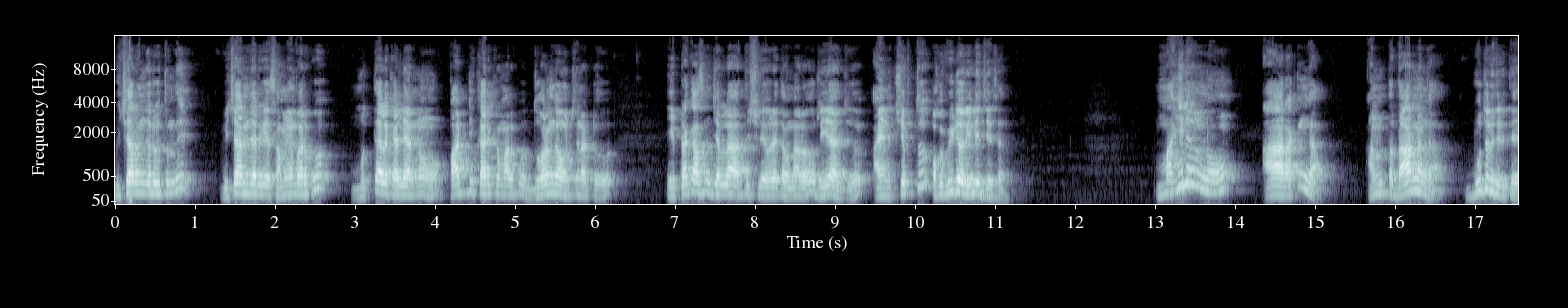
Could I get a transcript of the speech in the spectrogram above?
విచారణ జరుగుతుంది. విచారణ జరిగే సమయం వరకు ముత్యాల కళ్యాణ్ను పార్టీ కార్యక్రమాలకు దూరంగా ఉంచినట్టు ఈ ప్రకాశం జిల్లా అధ్యక్షుడు ఎవరైతే ఉన్నారో రియాజ్ ఆయన చెప్తూ ఒక వీడియో రిలీజ్ చేశారు. మహిళలను ఆ రకంగా అంత దారుణంగా బూతులు తిడితే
